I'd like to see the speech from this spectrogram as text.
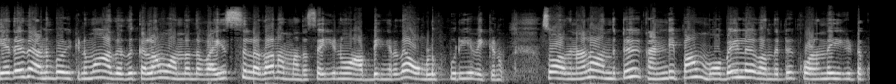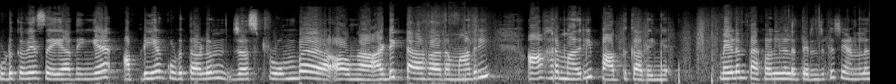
எதை எதை அனுபவிக்கணுமோ அது அதுக்கெல்லாம் அந்தந்த வயசில் தான் நம்ம அதை செய்யணும் அப்படிங்கிறத அவங்களுக்கு புரிய வைக்கணும். ஸோ அதனால் வந்துட்டு கண்டிப்பாக மொபைலை வந்துட்டு குழந்தைகிட்ட கொடுக்கவே செய்யாதீங்க. அப்படியே கொடுத்தாலும் ஜஸ்ட் ரொம்ப அவங்க அடிக்ட் ஆகாத மாதிரி ஆகிற மாதிரி பார்த்துக்காதீங்க. மேலும் தகவல்களை தெரிஞ்சுக்க சேனலை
